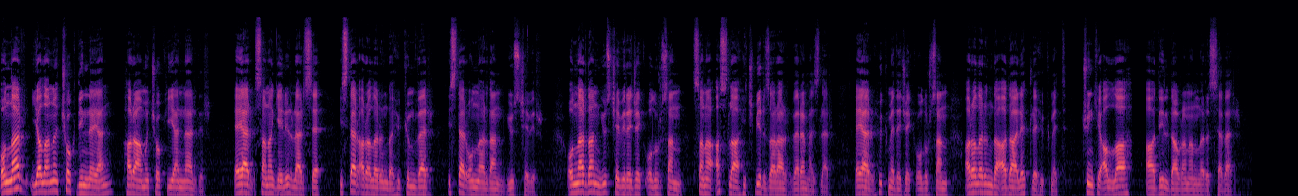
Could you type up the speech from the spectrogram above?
Onlar yalanı çok dinleyen, haramı çok yiyenlerdir. Eğer sana gelirlerse ister aralarında hüküm ver, ister onlardan yüz çevir. Onlardan yüz çevirecek olursan sana asla hiçbir zarar veremezler. Eğer hükmedecek olursan aralarında adaletle hükmet. Çünkü Allah adil davrananları sever.''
